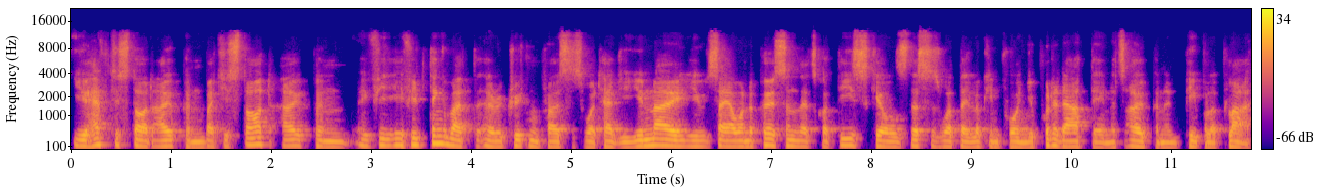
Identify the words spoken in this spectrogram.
you have to start open, but you start open. If you if you think about a recruitment process, what have you, you know, you say, I want a person that's got these skills. This is what they're looking for, and you put it out there, and it's open, and people apply.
